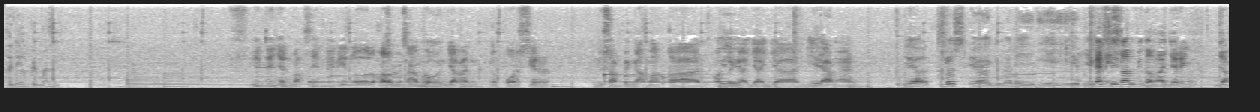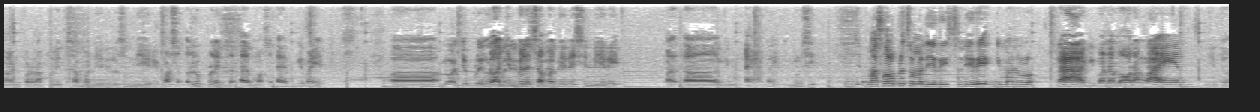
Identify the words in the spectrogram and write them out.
Tadi sampai mana? Itu jangan maksain diri lo Lo kalau mau nabung jangan ngeporsir Lu sampai nggak makan Oh, Sampai iya. nggak jajan Iya. Jangan Ya terus ya gimana ya? Iya iya Ya kan Islam juga ngajarin Jangan pernah pelit sama diri lu sendiri Mas lu pelit Eh mas eh gimana ya Eh, Lu aja pelit lu sama aja diri pelit sama sendiri. diri sendiri Eh, eh, gim- eh apa ya? gimana sih Masalah pelit sama diri sendiri gimana lo? Nah gimana sama orang lain gitu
